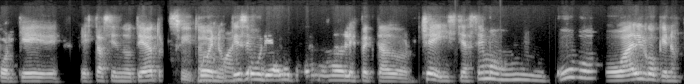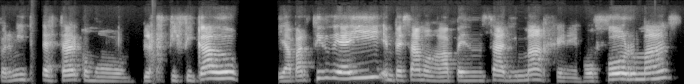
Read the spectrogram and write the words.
porque está haciendo teatro. bueno, ¿qué seguridad le podemos dar al espectador? Che, y si hacemos un cubo o algo que nos permita estar como plastificado, y a partir de ahí empezamos a pensar imágenes o formas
